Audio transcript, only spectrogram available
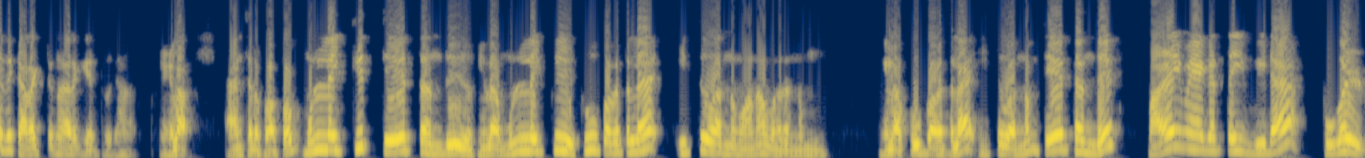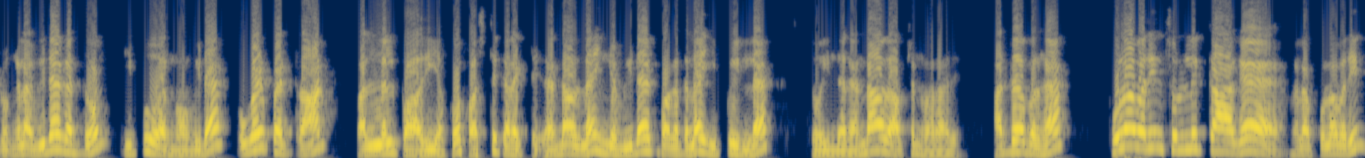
எது கரெக்ட்னு வேற கேட்டிருக்காங்க. ஓகேங்களா ஆன்சரை பார்ப்போம். முல்லைக்கு தேர்த்தந்து ஓகேங்களா முல்லைக்கு கூ பக்கத்துல இத்து வர்ணமான வரணும். ஓகேங்களா கூ பக்கத்துல இத்து வர்ணம். தேர்த்தந்து மழை மேகத்தை விட புகழ் ஓகேங்களா விடகத்துவம் இப்பு வரணும். விட புகழ் பெற்றான் வள்ளல் பாரி அப்போ ஃபர்ஸ்ட் கரெக்ட் ரெண்டாவதுல இங்க விட பக்கத்துல இப்பு இல்ல. சோ இந்த ரெண்டாவது ஆப்ஷன் வராது. அடுத்ததா பாருங்க புலவரின் சொல்லுக்காக புலவரின்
